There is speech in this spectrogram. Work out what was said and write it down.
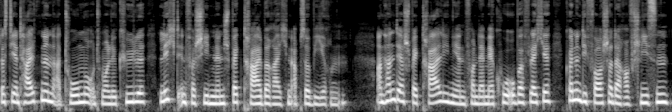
dass die enthaltenen Atome und Moleküle Licht in verschiedenen Spektralbereichen absorbieren. Anhand der Spektrallinien von der Merkuroberfläche können die Forscher darauf schließen,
